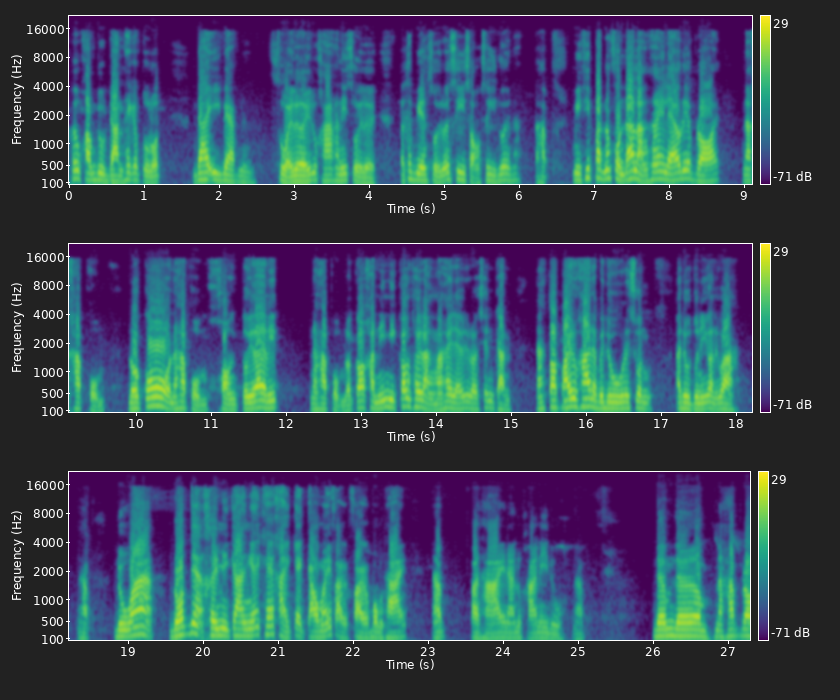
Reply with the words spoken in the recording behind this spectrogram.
เพิ่มความดุดันให้กับตัวรถได้อีกแบบหนึ่งสวยเลยลูกค้าคันนี้สวยเลย แล้วทะเบียนสวยด้วย C24 ด้วยนะนะครับมีที่ปัดน้ำฝนด้านหลังให้แล้วเรียบร้อยนะครับผมโลโก้นะครับผมของ t o y ย a ริส นะครับผมแล้วก็คันนี้มีกล้องถอยหลังมาให้แล้วเรียบร้อยเช่นกันนะต่อไปลูกค้าเดี๋ยวไปดูในส่วนอะดูตัวนี้ก่อนดีกว่านะครับดูว่ารถเนี่ยเคยมีการแงะแค่ไขแกะเก่าไหมฝากฝากกระโปรงท้ายนะครับฝาท้ายนะลูกค้านี่ดูนะครับ เดิมๆนะครับ เรา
